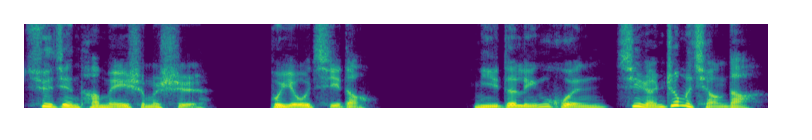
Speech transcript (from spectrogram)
却见她没什么事，不由奇道：“你的灵魂竟然这么强大！”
